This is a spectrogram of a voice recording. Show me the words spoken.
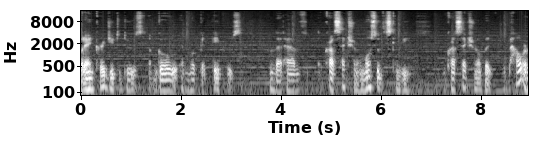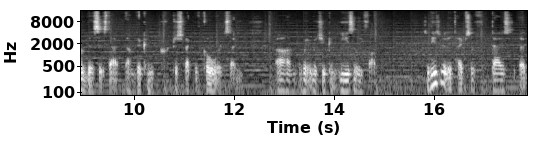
what I encourage you to do is go and look at papers that have cross-sectional. Most of this can be cross-sectional, but the power of this is that um, there can be prospective cohort study, um, which you can easily follow. So these are the types of data that,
